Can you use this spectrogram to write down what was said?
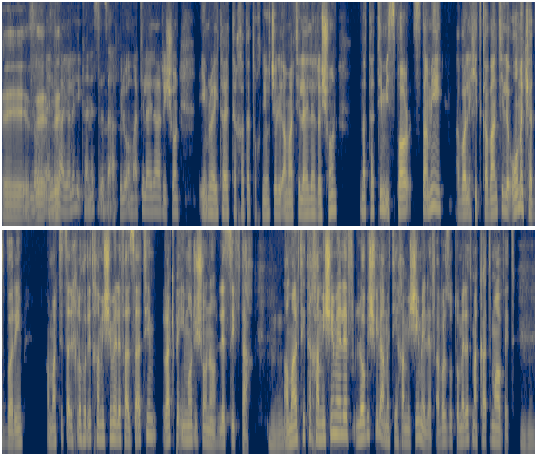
אה, לא, זה, אין לי בעיה להיכנס לזה, אפילו אמרתי לילה הראשון, אם ראית את אחת התוכניות שלי, אמרתי לילה ראשון, נתתי מספר סתמי, אבל התכוונתי לעומק הדברים, אמרתי צריך להוריד 50 אלף עזתים רק פעימה ראשונה, לספתח. מהמם, אמרתי את ה-50 אלף לא בשביל האמיתי 50 אלף, אבל זאת אומרת מכת מוות. מהמם.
